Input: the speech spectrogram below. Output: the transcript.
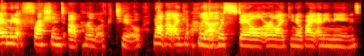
I mean it freshened up her look too not that like her Yeah. look was stale or like you know by any means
